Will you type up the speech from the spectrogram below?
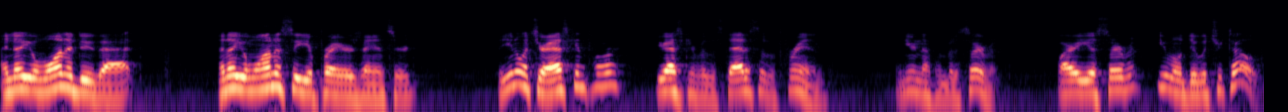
I know you'll want to do that. I know you'll want to see your prayers answered. But you know what you're asking for? You're asking for the status of a friend, and you're nothing but a servant. Why are you a servant? You won't do what you're told.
